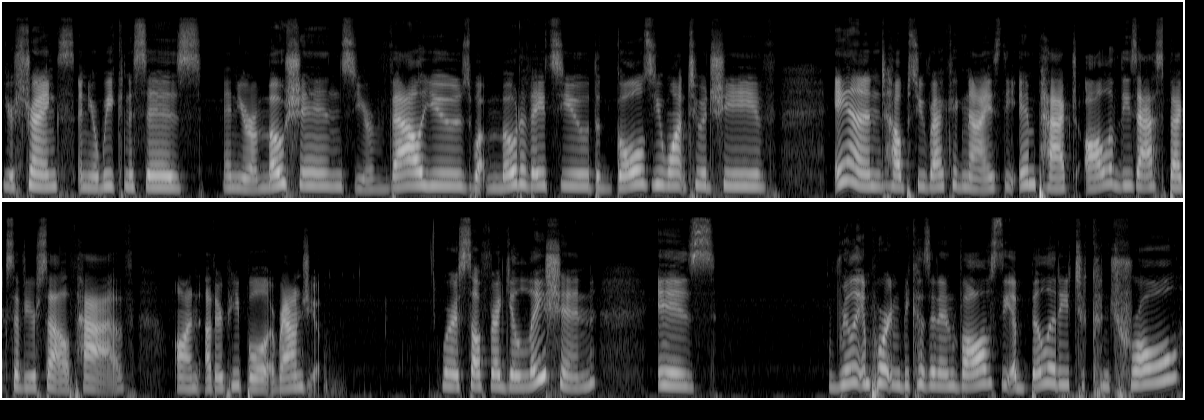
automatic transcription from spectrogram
your strengths and your weaknesses and your emotions, your values, what motivates you, the goals you want to achieve, and helps you recognize the impact all of these aspects of yourself have on other people around you. Whereas self regulation is really important because it involves the ability to control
